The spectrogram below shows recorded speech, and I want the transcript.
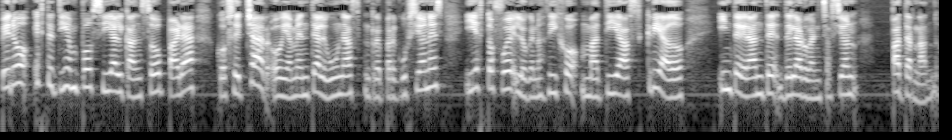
pero este tiempo sí alcanzó para cosechar, obviamente, algunas repercusiones y esto fue lo que nos dijo Matías Criado, integrante de la organización Paternando.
